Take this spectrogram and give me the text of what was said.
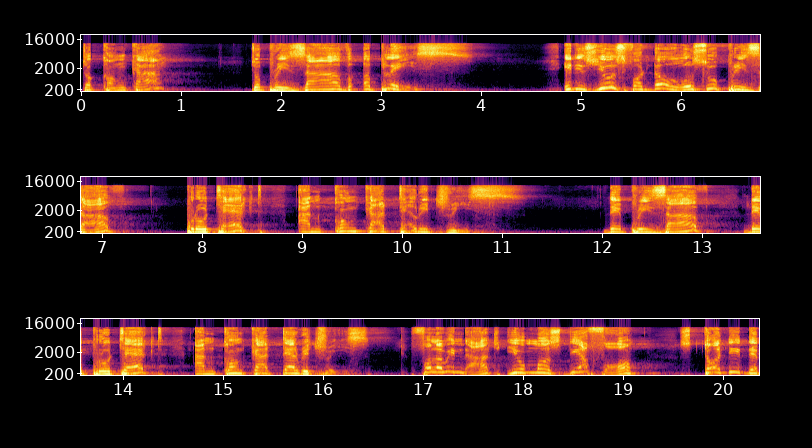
to conquer, to preserve a place. It is used for those who preserve, protect, and conquer territories. They preserve, they protect, and conquer territories. Following that, you must therefore study the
